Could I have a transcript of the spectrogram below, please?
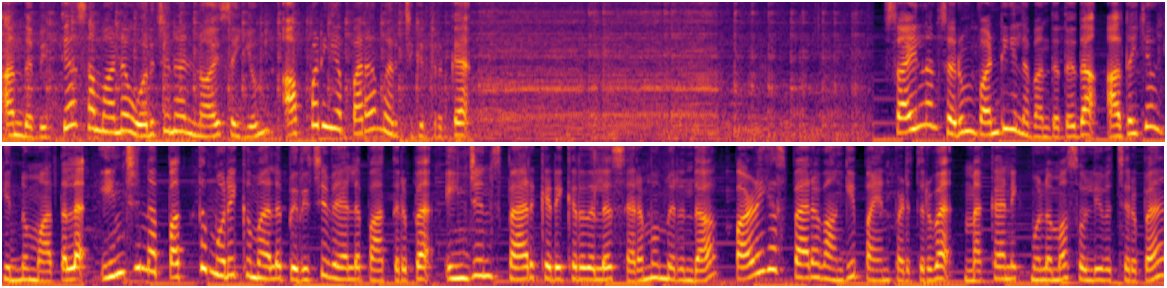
அந்த வித்தியாசமான ஒரிஜினல் நாய்ஸையும் அப்படியே பராமரிச்சுக்கிட்டு இருக்கேன் சைலன்சரும் வண்டியில வந்ததுதான். அதையும் இன்னும் மாத்தல. இன்ஜினை பத்து முறைக்கு மேல பிரிச்சு வேலை பார்த்திருப்பேன். இன்ஜின் ஸ்பேர் கிடைக்கிறதுல சிரமம் இருந்தா பழைய ஸ்பேரை வாங்கி பயன்படுத்திருவேன். மெக்கானிக் மூலமா சொல்லி வச்சிருப்பேன்.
